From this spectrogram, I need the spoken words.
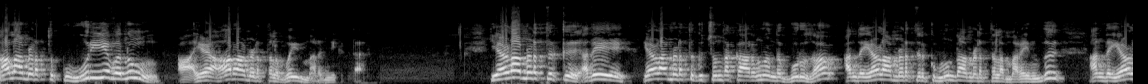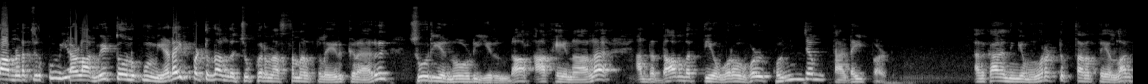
நாலாம் இடத்துக்கு உரியவனும் ஆறாம் இடத்துல போய் மறைஞ்சுக்கிட்டார். ஏழாம் இடத்துக்கு அதே ஏழாம் இடத்துக்கு சொந்தக்காரனும் அந்த குரு தான் அந்த ஏழாம் இடத்திற்கு மூன்றாம் இடத்துல மறைந்து அந்த ஏழாம் இடத்திற்கும் ஏழாம் வீட்டோனுக்கும் இடைப்பட்டு தான் அந்த சுக்கிரன் அஸ்தமனத்தில் இருக்கிறாரு. சூரியனோடு இருந்தார். ஆகையினால அந்த தாம்பத்திய உறவுகள் கொஞ்சம் தடைப்படும் அதுக்காக நீங்கள் முரட்டுத்தனத்தை எல்லாம்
